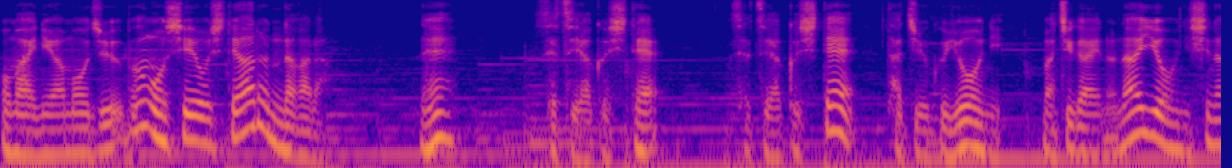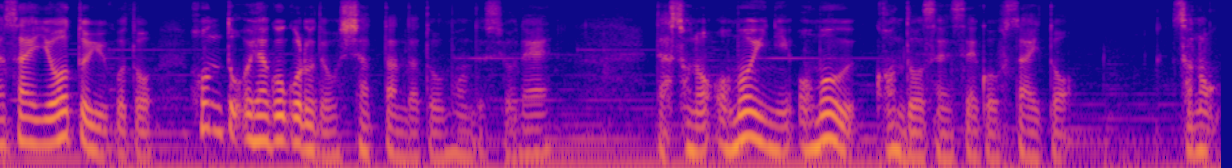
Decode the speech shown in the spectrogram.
お前にはもう十分教えをしてあるんだから。ね。節約して節約して立ち行くように間違いのないようにしなさいよということを本当親心でおっしゃったんだと思うんですよね。だその思いに思う近藤先生ご夫妻とその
